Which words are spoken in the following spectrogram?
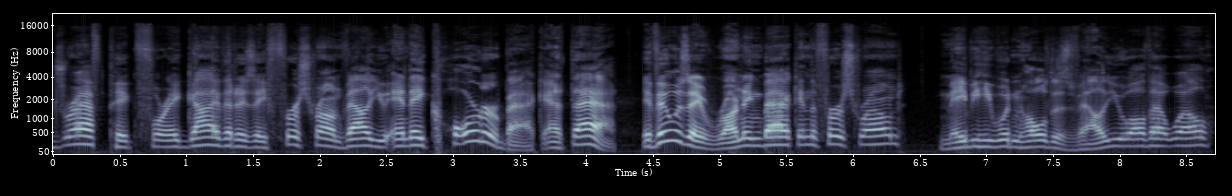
draft pick for a guy that is a first round value and a quarterback at that. If it was a running back in the first round, maybe he wouldn't hold his value all that well.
